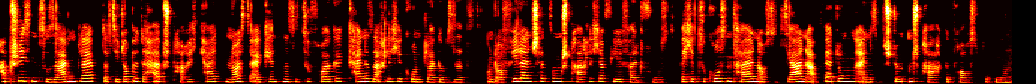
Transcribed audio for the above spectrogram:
Abschließend zu sagen bleibt, dass die doppelte Halbsprachigkeit neuester Erkenntnisse zufolge keine sachliche Grundlage besitzt und auf Fehleinschätzungen sprachlicher Vielfalt fußt, welche zu großen Teilen auf sozialen Abwertungen eines bestimmten Sprachgebrauchs beruhen.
